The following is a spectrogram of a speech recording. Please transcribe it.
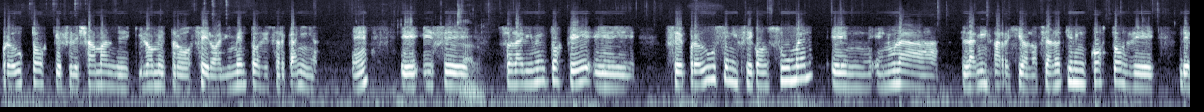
productos que se le llaman de kilómetro cero, alimentos de cercanía. ese, Son alimentos que se producen y se consumen en, en una la misma región, o sea, no tienen costos de, de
